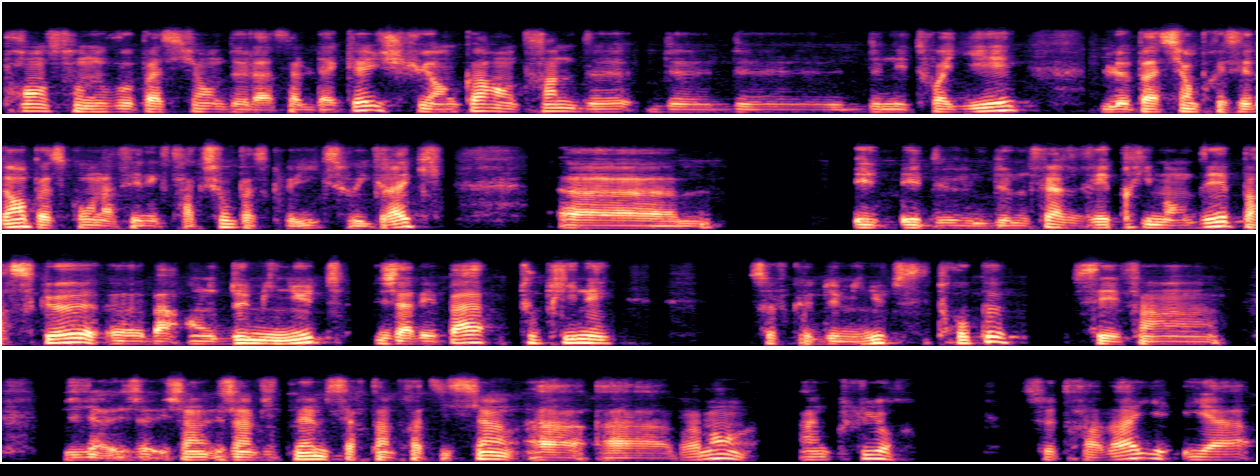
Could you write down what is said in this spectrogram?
prend son nouveau patient de la salle d'accueil, je suis encore en train de, de, de, nettoyer le patient précédent parce qu'on a fait une extraction, parce que X ou Y, euh, et, et de, me faire réprimander parce que euh, bah, en deux minutes, j'avais pas tout cliné. Sauf que deux minutes, c'est trop peu. C'est, enfin, j'invite même certains praticiens à vraiment inclure ce travail et à,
